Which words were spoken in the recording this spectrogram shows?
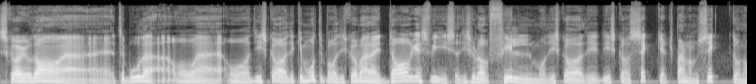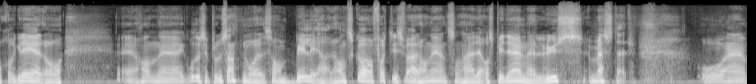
skal jo da eh, til Bodø, og, eh, og de skal, det er ikke måte på, de skal være i dagevis, de skal lage film, og de skal, de, de skal sikkert spille musikk og noe greier, og han eh, godeste produsenten vår, så han Billy her, han skal faktisk være, han er en sånn her aspirerende lysmester, og eh,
